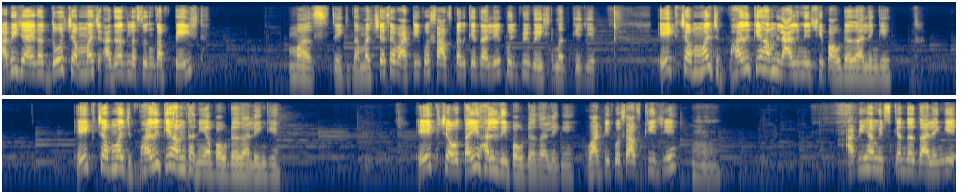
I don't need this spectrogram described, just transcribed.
अभी जाएगा दो चम्मच अदरक लहसुन का पेस्ट। मस्त एकदम अच्छे से वाटी को साफ़ करके डालिए कुछ भी वेस्ट मत कीजिए। एक चम्मच भर के हम लाल मिर्ची पाउडर डालेंगे। एक चम्मच भर के हम धनिया पाउडर डालेंगे। एक चौथाई हल्दी पाउडर डालेंगे। वाटी को साफ़ कीजिए। हम्म। अभी हम इसके अंदर डालेंगे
